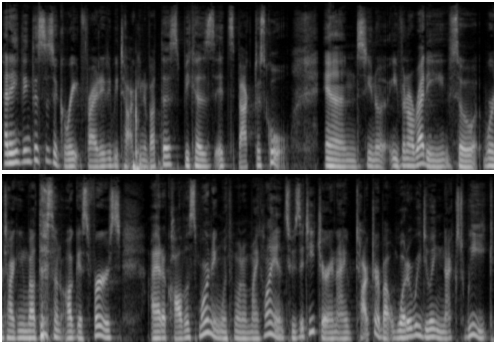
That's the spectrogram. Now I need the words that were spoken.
And I think this is a great Friday to be talking about this because it's back to school. And, you know, even already, so we're talking about this on August 1st. I had a call this morning with one of my clients who's a teacher, and I talked to her about what are we doing next week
